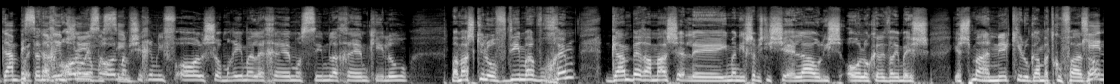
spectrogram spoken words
גם בסקרים אנחנו שהיום always on עושים. ממשיכים לפעול, שומרים עליכם, עושים לכם, כאילו, ממש כאילו עובדים עבורכם, גם ברמה של, אה, אם אני עכשיו יש לי שאלה או לשאול או כאלה דברים, יש, יש מענה כאילו גם בתקופה הזאת? כן,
